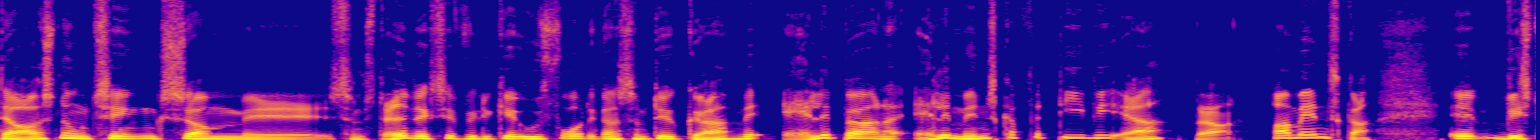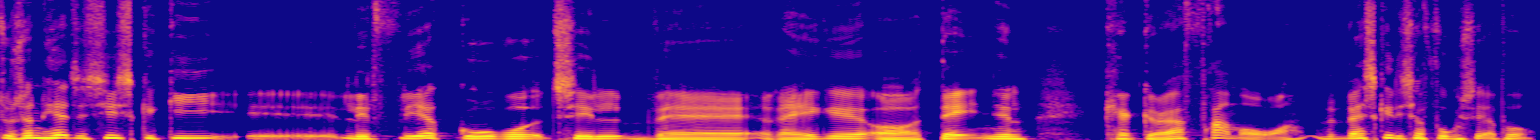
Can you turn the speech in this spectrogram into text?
Der er også nogle ting, som, øh, som stadigvæk selvfølgelig giver udfordringer, som det jo gør med alle børn og alle mennesker, fordi vi er børn og mennesker. Øh, hvis du sådan her til sidst skal give øh, lidt flere gode råd til, hvad Rikke og Daniel kan gøre fremover, hvad skal de så fokusere på?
